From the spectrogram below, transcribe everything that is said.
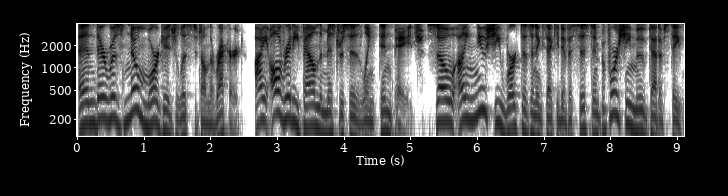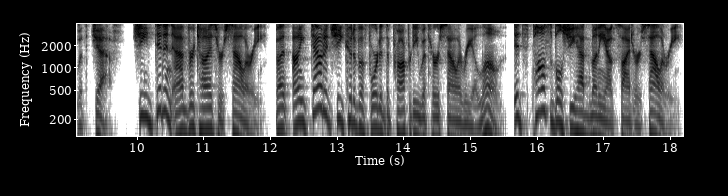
and there was no mortgage listed on the record. I already found the mistress's LinkedIn page, so I knew she worked as an executive assistant before she moved out of state with Jeff. She didn't advertise her salary, but I doubted she could have afforded the property with her salary alone. It's possible she had money outside her salary,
